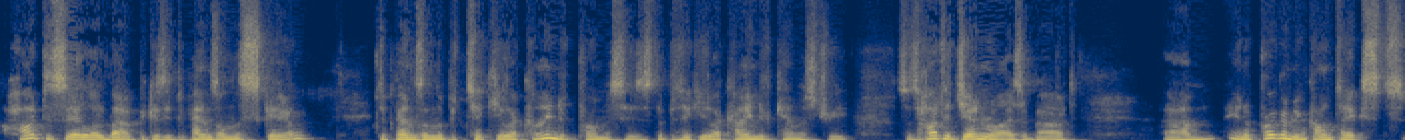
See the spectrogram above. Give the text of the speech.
hard to say a lot about because it depends on the scale depends on the particular kind of promises, the particular kind of chemistry. So it's hard to generalize about. Um, in a programming context,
